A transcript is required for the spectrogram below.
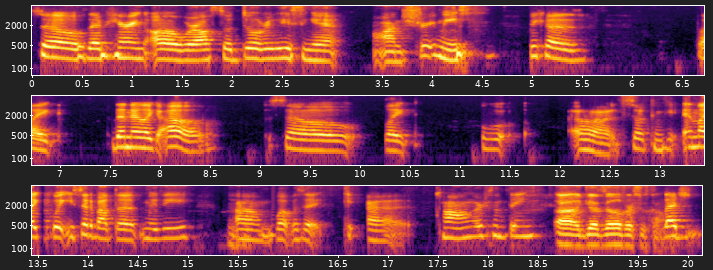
so them hearing oh we're also dual releasing it on streaming because like then they're like oh so like w- uh it's so confusing and like what you said about the movie Mhm. um what was it uh kong or something Uh, Godzilla versus Kong. Legend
